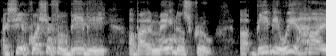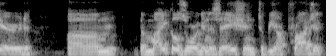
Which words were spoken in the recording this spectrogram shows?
I see a question from BB about a maintenance crew. Uh, BB, we hired um, the Michaels organization to be our project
